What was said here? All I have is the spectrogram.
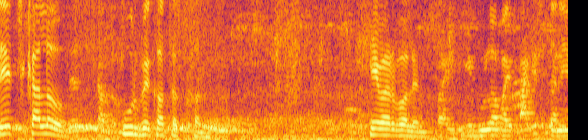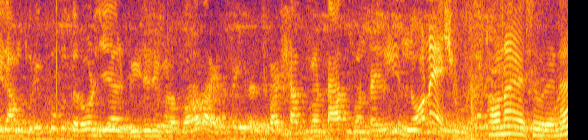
লেজ কালো লেজ কালো। উড়বে কতক্ষণ? এবার বলেন। ভাই এগুলা ভাই পাকিস্তানি রামপুরি কবুতর অরিজিনাল ভিডিও এগুলো বলা লাগে। ছয় সাত ঘণ্টা আট ঘণ্টা এগুলি নন এসে অনায়াসে উড়ে না?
